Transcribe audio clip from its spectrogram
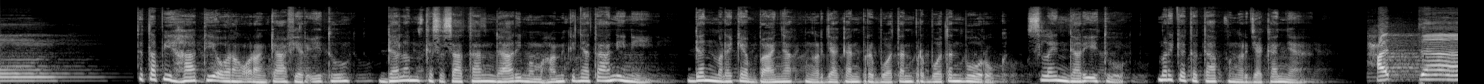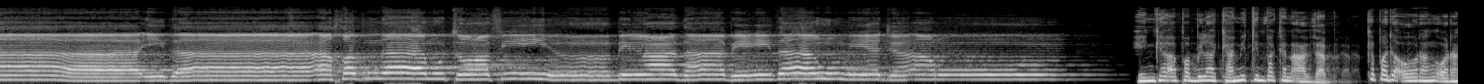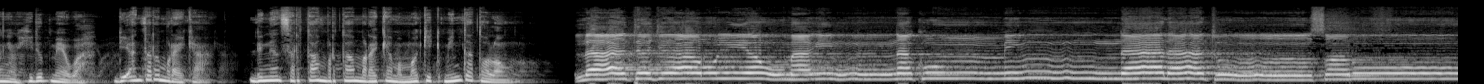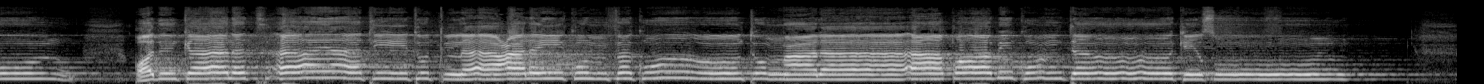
Tetapi hati orang-orang kafir itu dalam kesesatan dari memahami kenyataan ini, dan mereka banyak mengerjakan perbuatan-perbuatan buruk. Selain dari itu, mereka tetap mengerjakannya. حتى إذا أخذنا مترفيهم بالعذاب إذا هم يجأرون Hingga apabila kami timpakan azab kepada orang-orang yang hidup mewah di antara mereka, dengan serta-merta mereka memekik minta tolong. لا تجاروا اليوم إنكم منا لا تنصرون قد كانت آياتي تتلى عليكم فكنتم على أعقابكم تنكصون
